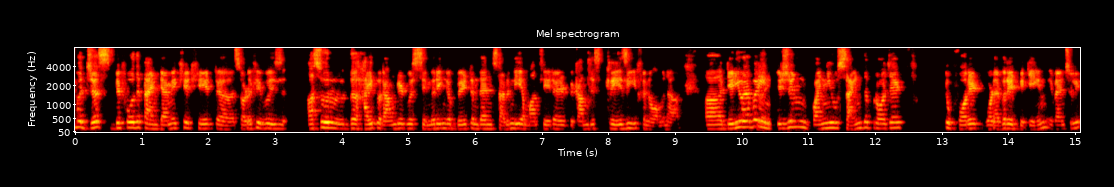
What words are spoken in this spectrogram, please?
But just before the pandemic hit, hit uh, sort of it was Asur, the hype around it was simmering a bit, and then suddenly a month later, it became this crazy phenomena. Uh, did you ever envision when you signed the project to for it, whatever it became eventually?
